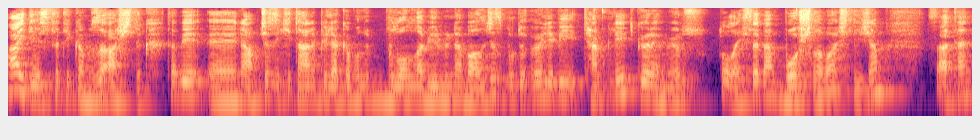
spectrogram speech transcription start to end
ID statikamızı açtık. Tabii e, ne yapacağız? İki tane plaka bunu bulonla birbirine bağlayacağız. Burada öyle bir template göremiyoruz. Dolayısıyla ben boşla başlayacağım. Zaten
